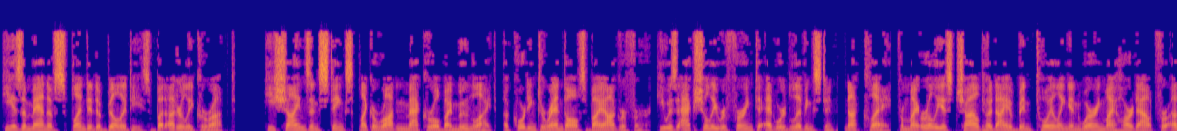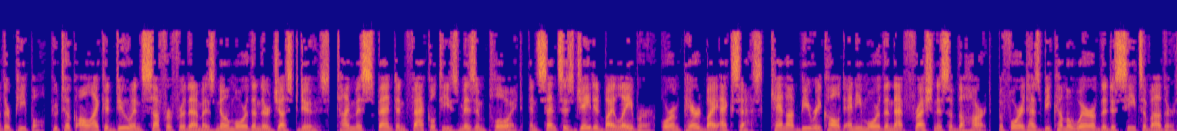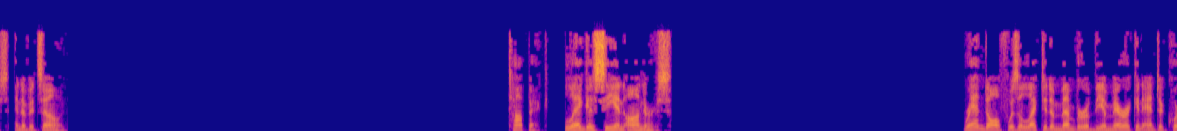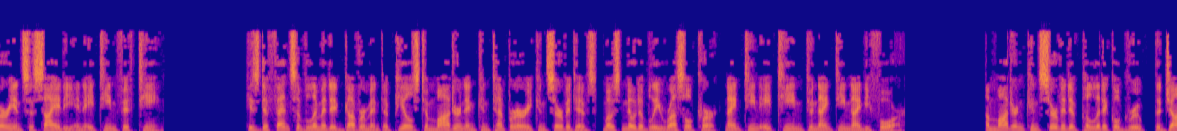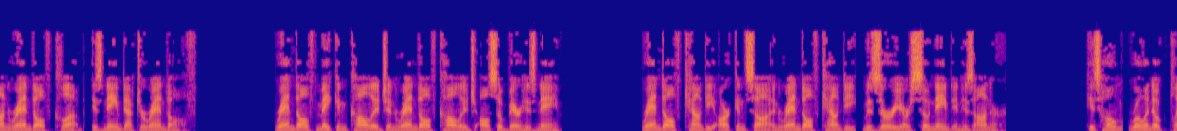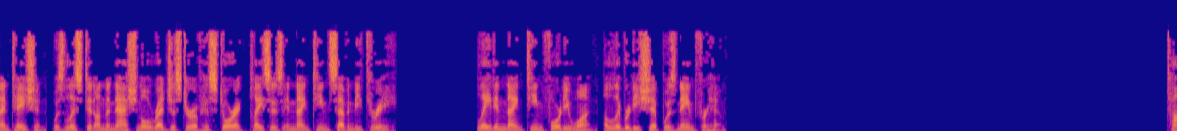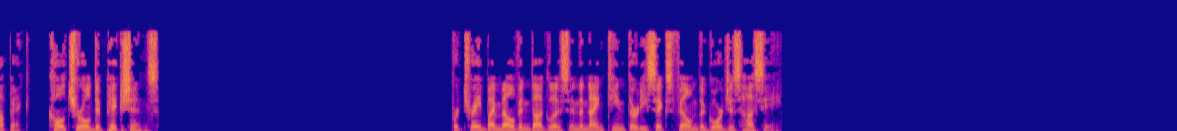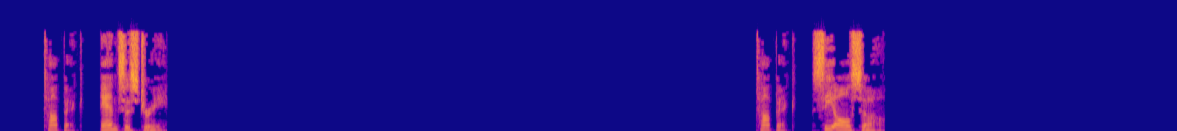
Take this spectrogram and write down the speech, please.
He is a man of splendid abilities but utterly corrupt. He shines and stinks, like a rotten mackerel by moonlight. According to Randolph's biographer, he was actually referring to Edward Livingston, not Clay. From my earliest childhood, I have been toiling and wearing my heart out for other people, who took all I could do and suffer for them as no more than their just dues, time misspent and faculties misemployed, and senses jaded by labor, or impaired by excess, cannot be recalled any more than that freshness of the heart, before it has become aware of the deceits of others, and of its own. Topic: Legacy and honors. Randolph was elected a member of the American Antiquarian Society in 1815. His defense of limited government appeals to modern and contemporary conservatives, most notably Russell Kirk (1918–1994). A modern conservative political group, the John Randolph Club, is named after Randolph. Randolph-Macon College and Randolph College also bear his name. Randolph County, Arkansas and Randolph County, Missouri are so named in his honor. His home, Roanoke Plantation, was listed on the National Register of Historic Places in 1973. Late in 1941, a Liberty ship was named for him. Cultural depictions Portrayed by Melvyn Douglas in the 1936 film The Gorgeous Hussy. Ancestry. See also.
